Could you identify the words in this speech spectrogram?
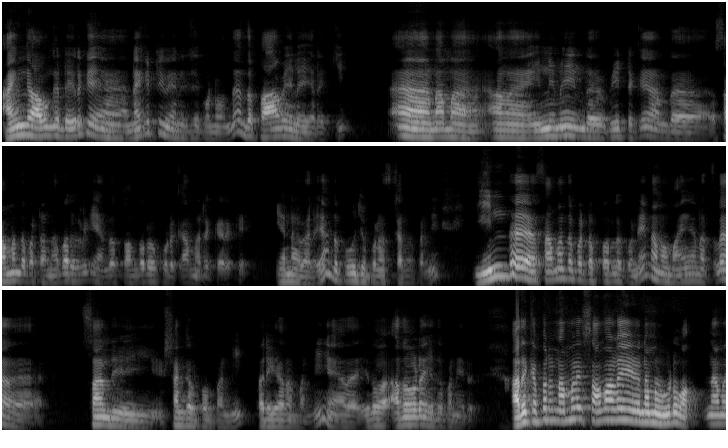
அங்கே அவங்ககிட்ட இருக்க நெகட்டிவ் எனர்ஜி கொண்டு வந்து அந்த பாவையில் இறக்கி நம்ம அவன் இனிமே இந்த வீட்டுக்கு அந்த சம்மந்தப்பட்ட நபர்களுக்கு எந்த தொந்தரவும் கொடுக்காம இருக்கிறதுக்கு என்ன வேலையோ அந்த பூஜை புனஸ்காரம் பண்ணி இந்த சம்மந்தப்பட்ட பொருளை கொண்டே நம்ம மயானத்தில் சாந்தி சங்கல்பம் பண்ணி பரிகாரம் பண்ணி அதை இதோ அதோட இது பண்ணிடுது அதுக்கப்புறம் நம்மளே சவாலே நம்ம விடுவோம். நம்ம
